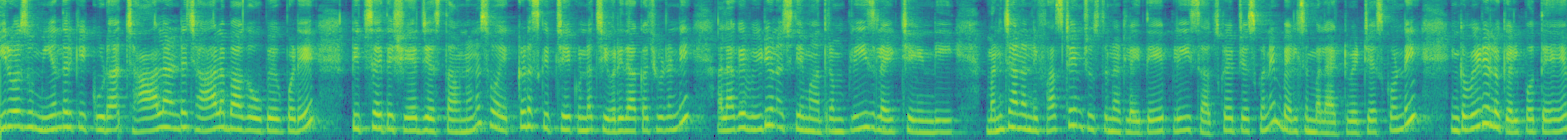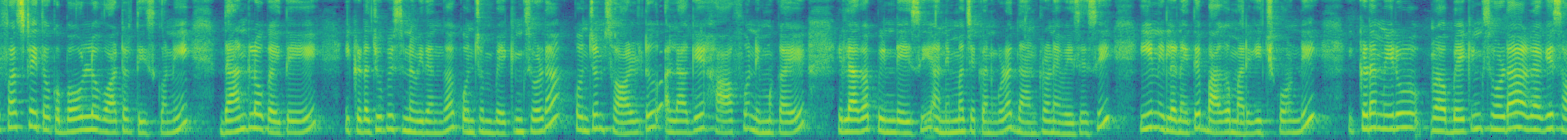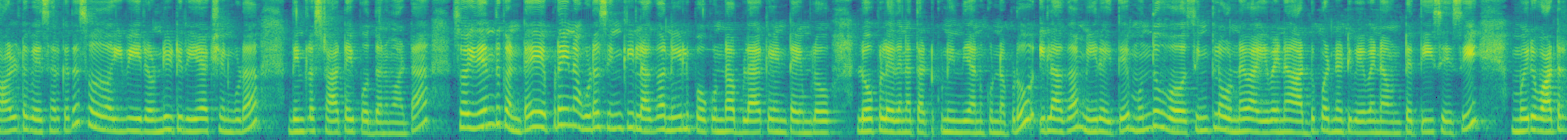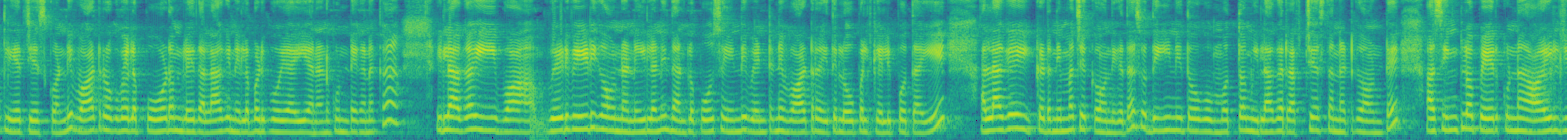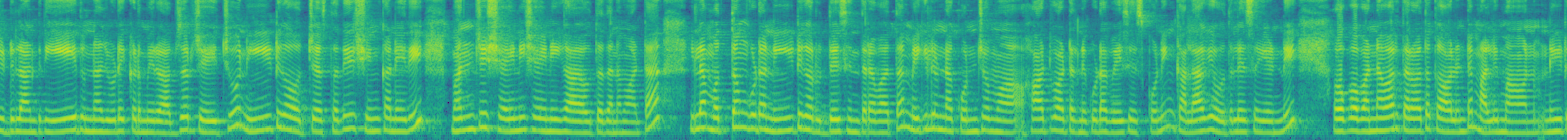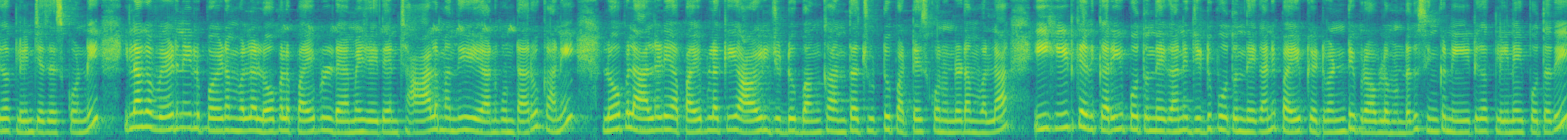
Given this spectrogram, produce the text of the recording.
ఈరోజు మీ అందరికీ కూడా చాలా అంటే చాలా బాగా ఉపయోగపడే టిప్స్ అయితే షేర్ చేస్తూ ఉన్నాను. సో ఎక్కడ స్కిప్ చేయకుండా చివరి దాకా చూడండి. అలాగే వీడియో నచ్చితే మాత్రం ప్లీజ్ లైక్ చేయండి. మన ఛానల్ని ఫస్ట్ టైం చూస్తున్నట్లయితే ప్లీజ్ సబ్స్క్రైబ్ చేసుకొని బెల్ సింబల్ యాక్టివేట్ చేసుకోండి. ఇంకా వీడియోలోకి వెళ్ళిపోతే ఫస్ట్ అయితే ఒక బౌల్లో వాటర్ తీసుకొని దాంట్లోకి అయితే ఇక్కడ చూపిస్తున్న విధంగా కొంచెం బేకింగ్ సోడా కొంచెం సాల్ట్ అలాగే హాఫ్ నిమ్మకాయ ఇలాగా పిండేసి ఆ నిమ్మ చెక్కను కూడా దాంట్లోనే వేసేసి ఈ నీళ్ళనైతే బాగా మరిగించుకోండి. ఇక్కడ మీరు బేకింగ్ సోడా అలాగే సాల్ట్ వేశారు కదా సో ఇవి రెండింటి రియాక్షన్ కూడా దీంట్లో స్టార్ట్ అయిపోద్ది అనమాట సో ఇదెందుకంటే ఎప్పుడైనా కూడా సింక్ ఇలాగా నీళ్ళు పోకుండా బ్లాక్ అయిన టైంలో లోపల ఏదైనా తట్టుకునింది అనుకున్నప్పుడు ఇలాగా మీరైతే ముందు సింక్లో ఉన్నవి ఏవైనా అడ్డుపడినట్టు ఏవైనా ఉంటే తీసేసి మీరు వాటర్ క్లియర్ చేసుకోండి. వాటర్ ఒకవేళ పోవడం లేదు అలాగే నిలబడిపోయాయి అని అనుకుంటే కనుక ఇలాగా ఈ వా వేడివేడిగా ఉన్న నీళ్ళని దాంట్లో పోసేయండి. వెంటనే వాటర్ అయితే లోపలికి వెళ్ళిపోతాయి. అలాగే ఇక్కడ నిమ్మ చెక్క ఉంది కదా సో దీనితో మొత్తం ఇలా ఇలాగ రఫ్ చేస్తున్నట్టుగా ఉంటే ఆ సింక్లో పేర్కొన్న ఆయిల్ జిడ్డు లాంటిది ఏది ఉన్నా కూడా ఇక్కడ మీరు అబ్జర్వ్ చేయొచ్చు. నీట్గా వచ్చేస్తుంది. షింక్ అనేది మంచి షైనీ షైనీగా అవుతుంది అనమాట ఇలా మొత్తం కూడా నీట్గా రుద్దేసిన తర్వాత మిగిలిన కొంచెం హాట్ వాటర్ని కూడా వేసేసుకొని ఇంకా అలాగే వదిలేసేయండి. ఒక వన్ అవర్ తర్వాత కావాలంటే మళ్ళీ మా నీట్గా క్లీన్ చేసేసుకోండి. ఇలాగ వేడి నీళ్ళు పోయడం వల్ల లోపల పైపులు డ్యామేజ్ అయితే అని చాలామంది అనుకుంటారు. కానీ లోపల ఆల్రెడీ ఆ పైపులకి ఆయిల్ జిడ్డు బంక అంతా చుట్టూ పట్టేసుకొని ఉండడం వల్ల ఈ హీట్కి అది కరిగి కరిగిపోతుందే కానీ జిడ్డుపోతుందే కానీ పైప్కి ఎటువంటి ప్రాబ్లం ఉండదు. సింక్ నీట్గా క్లీన్ అయిపోతుంది.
